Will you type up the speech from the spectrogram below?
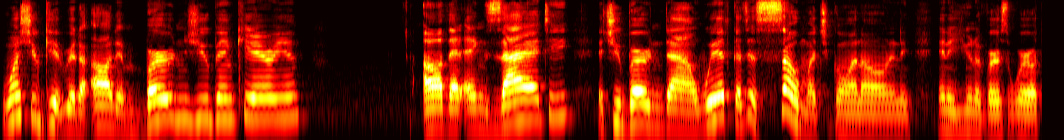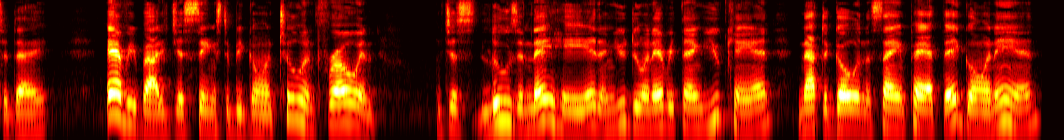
Once you get rid of all them burdens you've been carrying, all that anxiety that you burden down with, because there's so much going on in the, in the universe world today. Everybody just seems to be going to and fro and just losing their head, and you doing everything you can not to go in the same path they're going in.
